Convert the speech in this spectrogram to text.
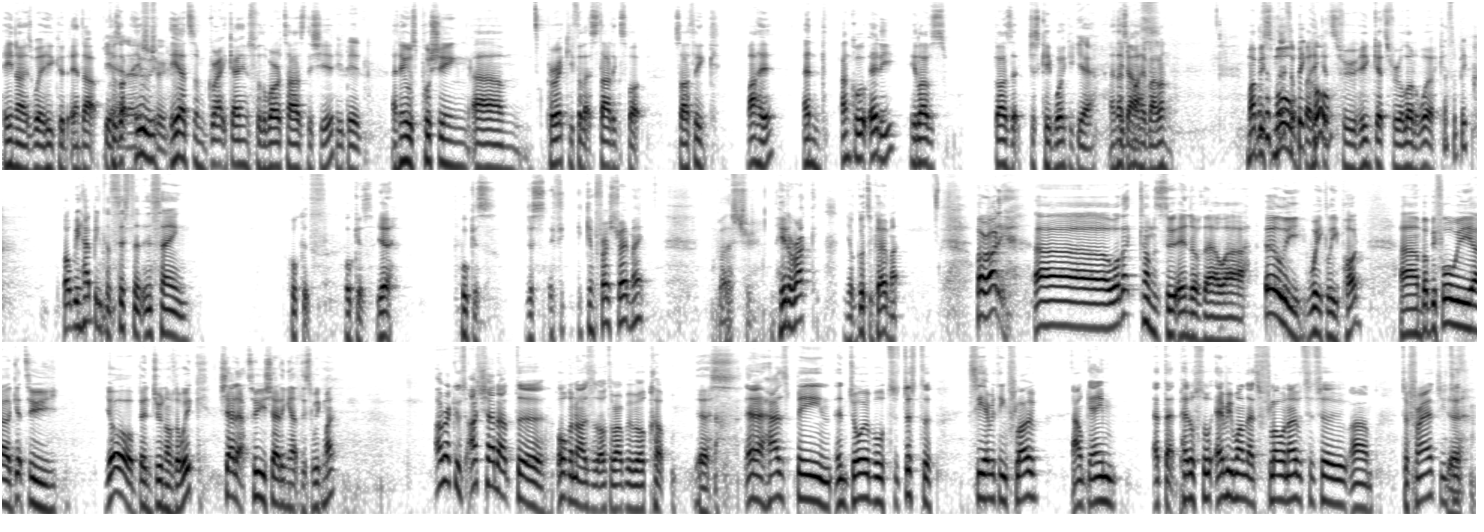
he knows where he could end up. Yeah, 'Cause, that he, was- true. he had some great games for the Waratahs this year he did. and he was pushing um, Porecki for that starting spot. So I think Mahe and Uncle Eddie, he loves guys that just keep working. Yeah, and that's he Mahe does. Might be That's a- small, that's a big but call. he gets through. He gets through a lot of work. That's a big. But we have been consistent in saying hookers. Hookers, yeah, hookers. Just if you, can throw straight, mate, Well, that's true. hit a ruck, you're good to go, mate. Alrighty. Uh, well, that comes to the end of our uh, early weekly pod. Um, but before we uh, get to your Ben June of the week, shout out. Who you shouting out this week, mate? I reckon I shout out the organisers of the Rugby World Cup. Yes. It has been enjoyable to just to see everything flow. Our game at that pedestal. Everyone that's flowing over to to, um, to France. You Yeah. just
